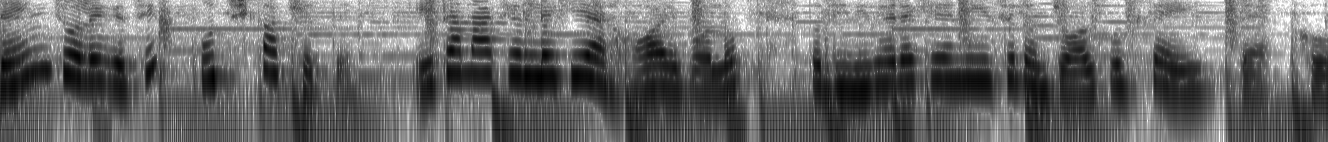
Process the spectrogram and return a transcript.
দেন চলে গেছি ফুচকা খেতে। এটা না খেললে কি আর হয় বলো? তো দিদিভাইরা খেয়ে নিয়েছিল, জল ফুচকা, এই দেখো।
